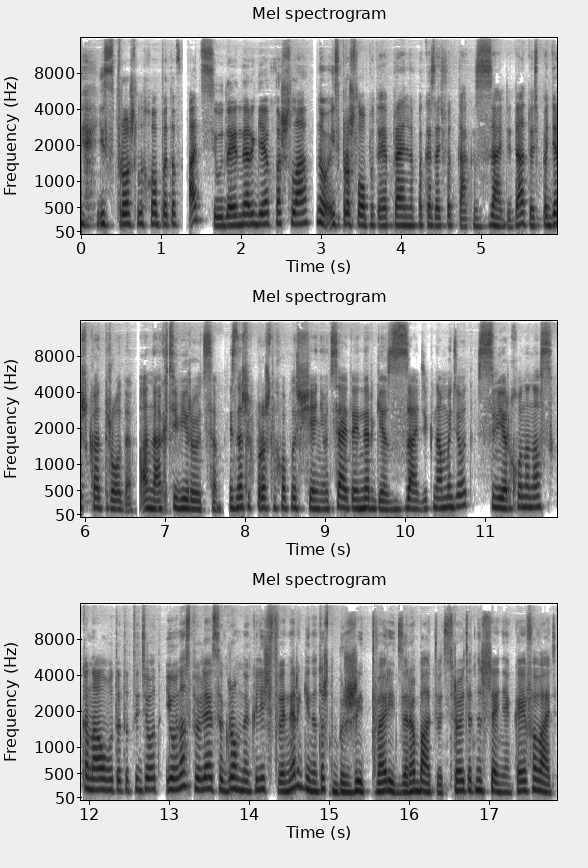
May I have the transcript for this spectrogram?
из прошлых опытов. Отсюда энергия пошла. Ну, из прошлого опыта я правильно показать вот так, сзади, да, то есть поддержка от рода, она активируется из наших прошлых воплощений. Вот вся эта энергия сзади к нам идет, сверху на нас канал вот этот идет, и у нас появляется огромное количество энергии на то, чтобы жить, творить, зарабатывать, строить отношения, кайфовать,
